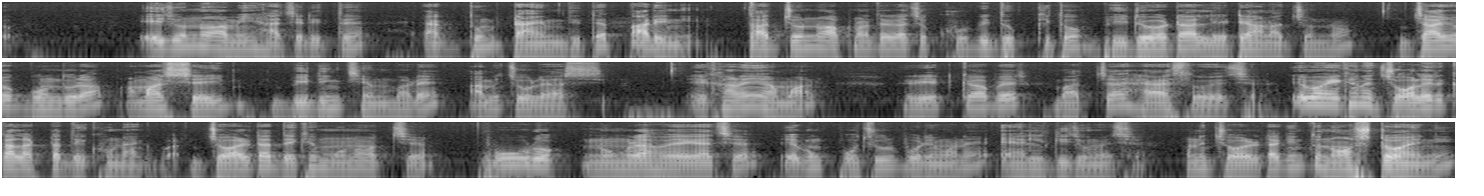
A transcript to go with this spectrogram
এই জন্য আমি হ্যাচারিতে একদম টাইম দিতে পারিনি। তার জন্য আপনাদের কাছে খুবই দুঃখিত ভিডিওটা লেটে আনার জন্য। যাই হোক বন্ধুরা, আমার সেই ব্রিডিং চেম্বারে আমি চলে আসছি। এখানেই আমার রেড কাপের বাচ্চা হ্যাশ হয়েছে এবং এখানে জলের কালারটা দেখুন একবার। জলটা দেখে মনে হচ্ছে পুরো নোংরা হয়ে গেছে এবং প্রচুর পরিমাণে অ্যালগি জমেছে। মানে জলটা কিন্তু নষ্ট হয়নি,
